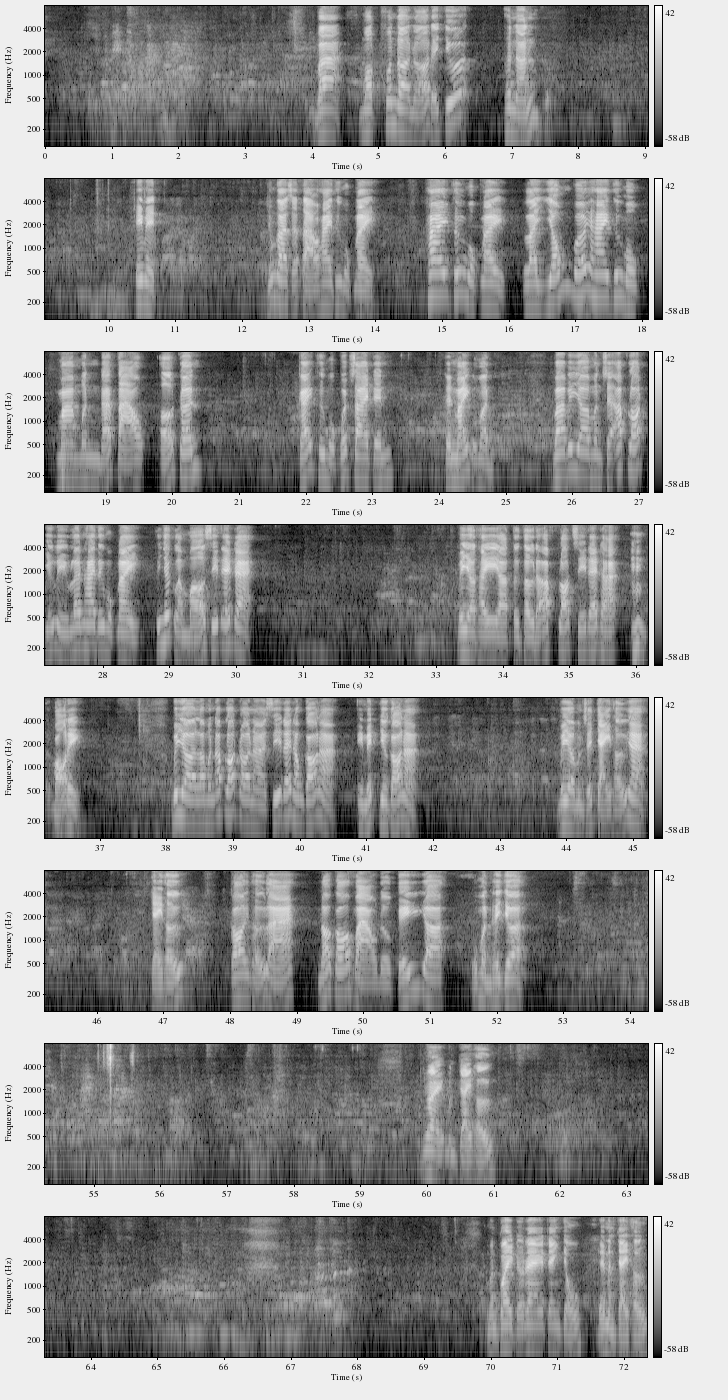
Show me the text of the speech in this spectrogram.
và một folder nữa để chứa hình ảnh image. Chúng ta sẽ tạo hai thư mục này. Hai thư mục này là giống với hai thư mục mà mình đã tạo ở trên cái thư mục website trên trên máy của mình. Và bây giờ mình sẽ upload dữ liệu lên hai thư mục này. Thứ nhất là mở CSS ra. Bây giờ thầy à, từ từ đã upload CSS hả? Bỏ đi. Bây giờ là mình upload rồi nè CSS không có nè image chưa có nè. Bây giờ mình sẽ chạy thử nha. Chạy thử coi thử là nó có vào được ký uh, à, của mình hay chưa. Như vậy, mình chạy thử. Mình quay trở ra cái trang chủ để mình chạy thử.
